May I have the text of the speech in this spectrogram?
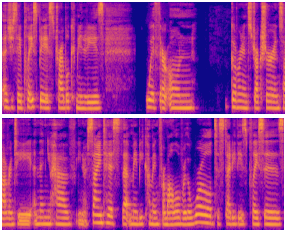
as you say place-based tribal communities with their own governance structure and sovereignty and then you have you know scientists that may be coming from all over the world to study these places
